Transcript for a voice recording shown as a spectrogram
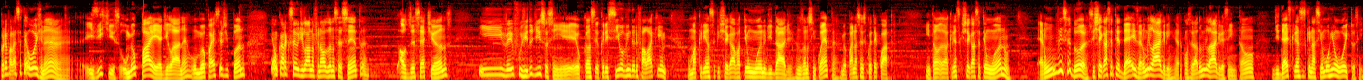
prevalece até hoje, né? Existe isso. O meu pai é de lá, né? O meu pai é sergipano, e é um cara que saiu de lá no final dos anos 60, aos 17 anos, e veio fugido disso, assim. Eu, canse, eu cresci ouvindo ele falar que uma criança que chegava a ter um ano de idade nos anos 50, meu pai nasceu em 54, então a criança que chegasse a ter um ano era um vencedor. Se chegasse a ter 10, era um milagre, era considerado um milagre, assim. Então, de 10 crianças que nasciam, morriam 8, assim.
